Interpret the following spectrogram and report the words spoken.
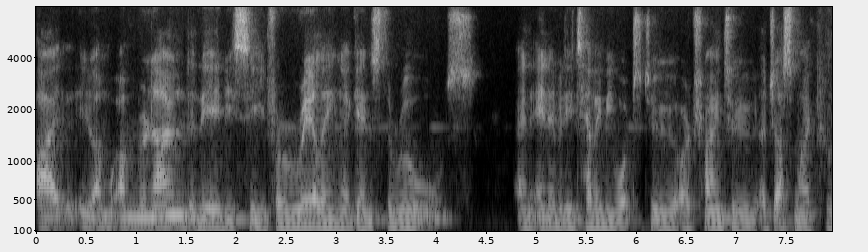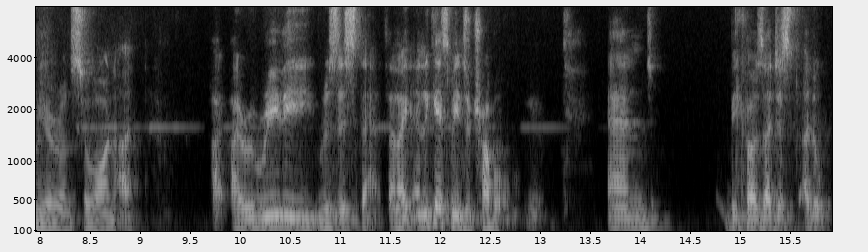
I, you know, I'm, I'm, renowned in the ABC for railing against the rules and anybody telling me what to do or trying to adjust my career and so on. I, I, I really resist that, and I, and it gets me into trouble, and because I just I don't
